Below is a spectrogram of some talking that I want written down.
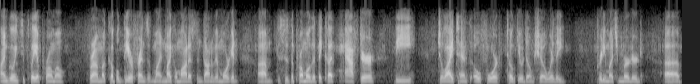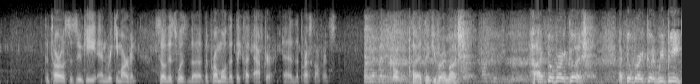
I'm going to play a promo from a couple dear friends of mine, Michael Modest and Donovan Morgan. Um, this is the promo that they cut after the July 10th 04 Tokyo Dome show, where they pretty much murdered uh, Kotaro Suzuki and Ricky Marvin. So this was the the promo that they cut after uh, the press conference. Hi, thank you very much. I feel very good. I feel very good. We beat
